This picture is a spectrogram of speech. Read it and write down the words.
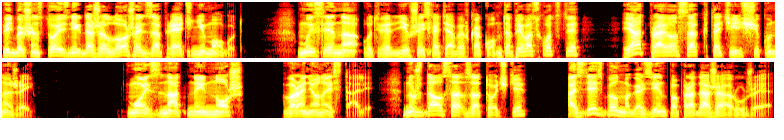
Ведь большинство из них даже лошадь запрячь не могут. Мысленно утвердившись хотя бы в каком-то превосходстве, я отправился к точильщику ножей. Мой знатный нож вороненой стали нуждался в заточке, а здесь был магазин по продаже оружия.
